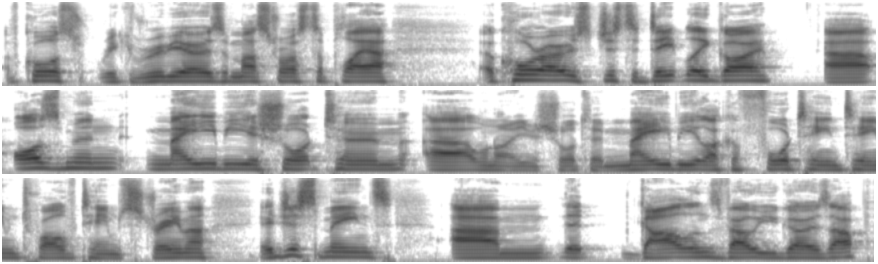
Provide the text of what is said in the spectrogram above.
Of course, Ricky Rubio is a must roster player. Okoro is just a deep league guy. Uh, Osman maybe a short term, uh, well not even short term, maybe like a 14 team, 12 team streamer. It just means um, that Garland's value goes up,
